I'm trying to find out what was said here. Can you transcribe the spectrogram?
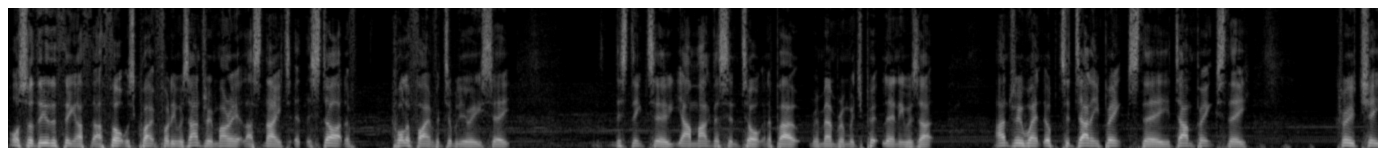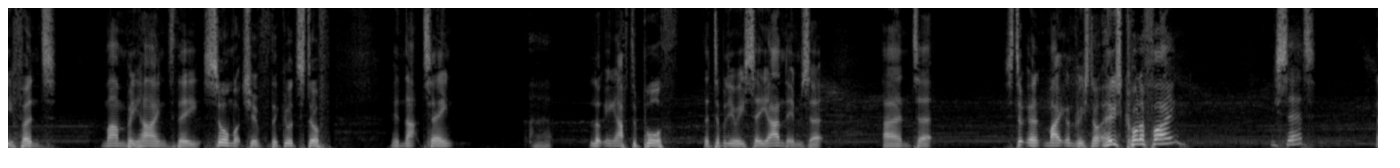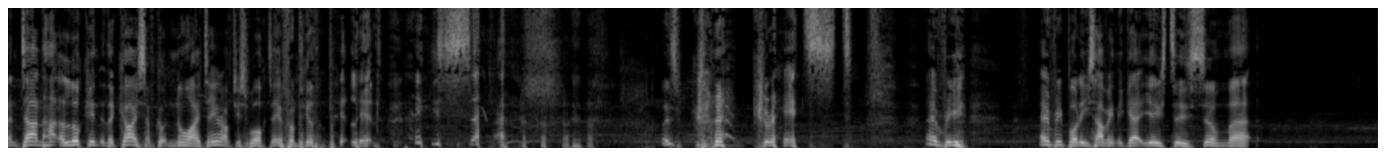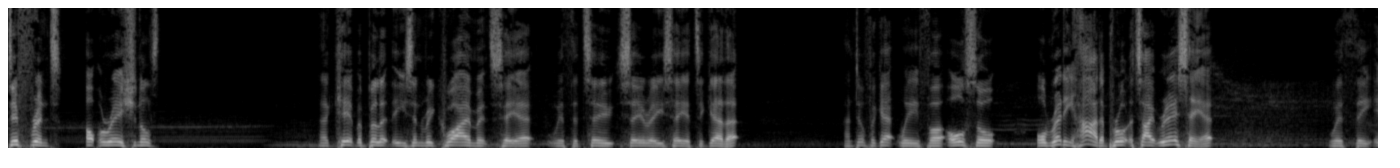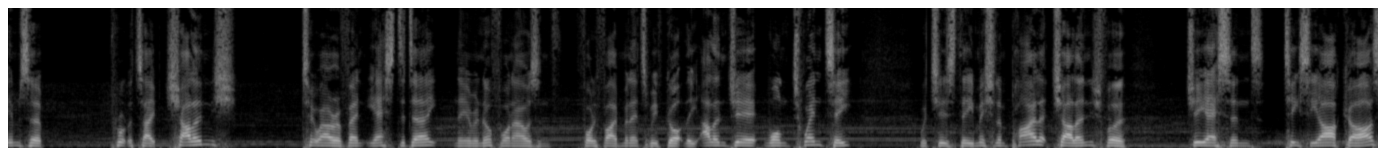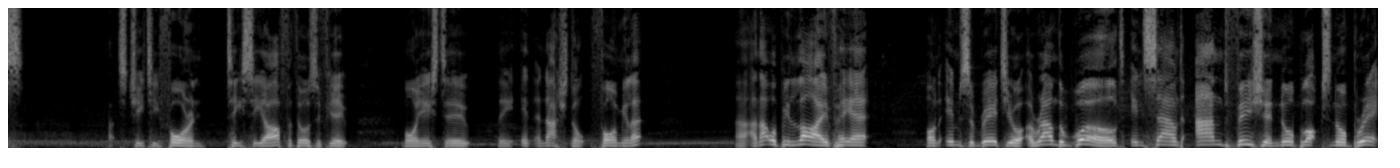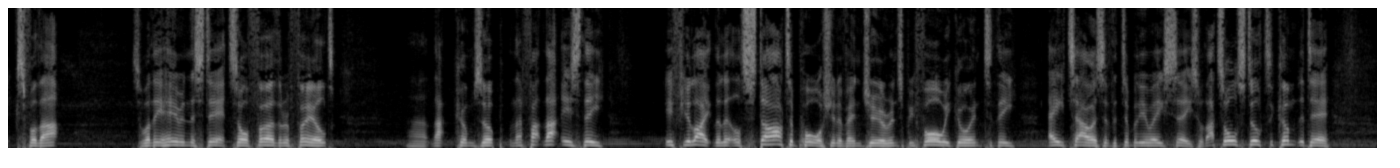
Also, the other thing I, th- I thought was quite funny was Andrew Marriott last night at the start of qualifying for WEC, listening to Jan Magnussen talking about remembering which pit lane he was at. Andrew went up to Danny Binks, the Dan Binks, the crew chief and man behind the so much of the good stuff in that team. Uh, looking after both the WEC and IMSA, and uh, stuck at Mike under his nose. Who's qualifying? He said. And Dan had to look into the guys. I've got no idea. I've just walked in from the other pit lane. he said, "It was great, great. Every everybody's having to get used to some uh, different operational uh, capabilities and requirements here with the two series here together. And don't forget, we've uh, also already had a prototype race here with the IMSA Prototype Challenge. Two hour event yesterday, near enough, one hours and 45 minutes. We've got the Alan Jay 120, which is the Michelin Pilot Challenge for GS and TCR cars. That's GT4 and TCR for those of you more used to the international formula. Uh, and that will be live here on IMSA Radio around the world in sound and vision. No blocks, no breaks for that. So whether you're here in the States or further afield, uh, that comes up. And in fact, that is the, if you like, the little starter portion of endurance before we go into the eight hours of the WEC. So that's all still to come today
